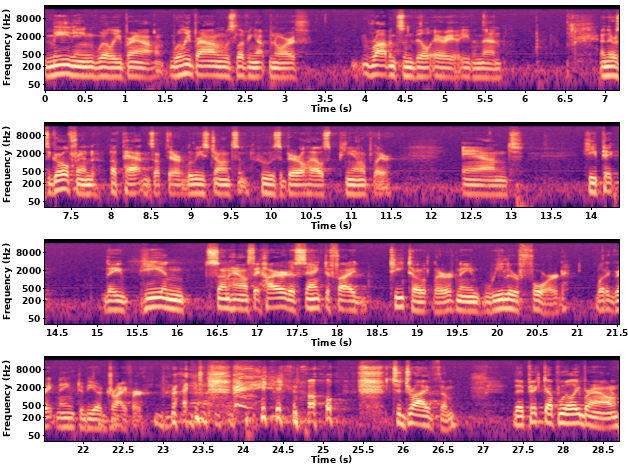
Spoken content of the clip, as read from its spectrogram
meeting Willie Brown. Willie Brown was living up north, Robinsonville area even then. And there was a girlfriend of Patton's up there, Louise Johnson, who was a barrel house piano player. And he picked, they, he and Son House they hired a sanctified teetotaler named Wheeler Ford. What a great name to be a driver, right? you know, to drive them. They picked up Willie Brown,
